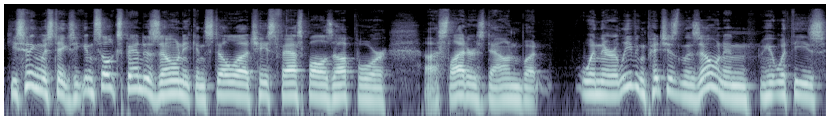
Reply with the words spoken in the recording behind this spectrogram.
he's hitting mistakes. He can still expand his zone. He can still uh, chase fastballs up or uh, sliders down. But when they're leaving pitches in the zone and with these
